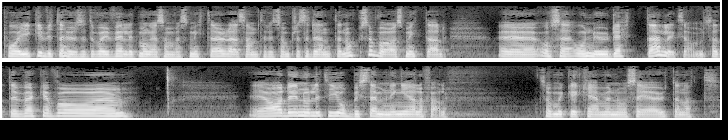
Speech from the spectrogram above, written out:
pågick i Vita huset. Det var ju väldigt många som var smittade där samtidigt som presidenten också var smittad. Eh, och, sen, och nu detta liksom. Så att det verkar vara... Eh, ja, det är nog lite jobbig stämning i alla fall. Så mycket kan jag väl nog säga utan att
